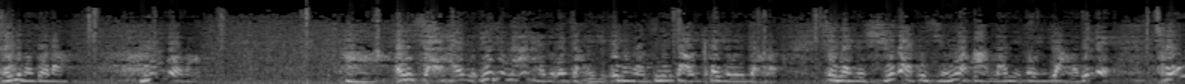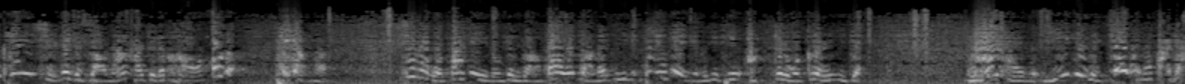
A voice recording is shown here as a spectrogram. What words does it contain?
能不能做到？能做到。啊，而且小孩子，尤其男孩子，我讲一句，为什么我今天下午一开始我就讲了？现在是实在不行了啊，男女都一样了，对不对？从开始这个小男孩就得好好的培养他。现在我发现一种症状，当然我讲的一不一定对，你们去听啊，这是我个人意见。男孩子一定得教会他打架。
